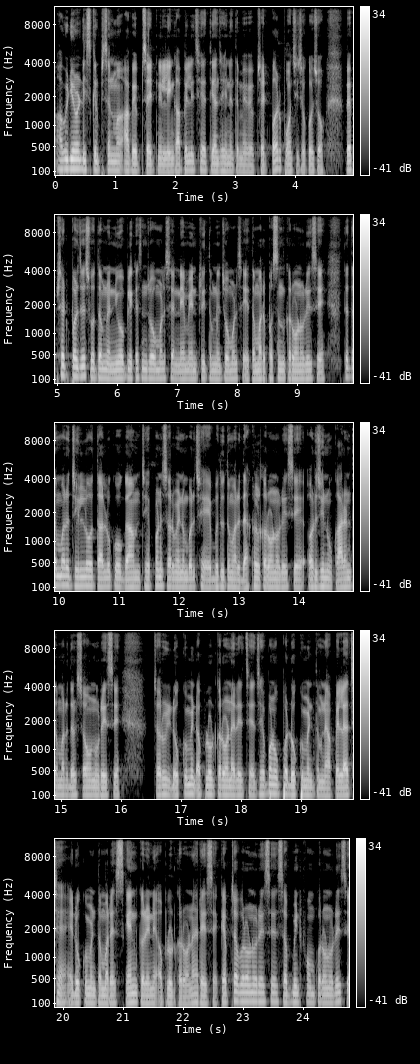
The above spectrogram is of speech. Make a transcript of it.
આ વિડીયોના ડિસ્ક્રિપ્શનમાં આ વેબસાઇટની લિંક આપેલી છે, ત્યાં જઈને તમે વેબસાઇટ પર પહોંચી શકો છો. વેબસાઇટ પર જશો, તમને ન્યૂ એપ્લિકેશન જોવા મળશે નેમ એન્ટ્રી તમને જોવા મળશે, એ તમારે પસંદ કરવાનું રહેશે. તે તમારો જિલ્લો, તાલુકો, ગામ જે પણ સર્વે નંબર છે એ બધું તમારે દાખલ કરવાનું રહેશે. અરજીનું કારણ તમારે દર્શાવવાનું રહેશે. જરૂરી ડોક્યુમેન્ટ અપલોડ કરવાના રહેશે. જે પણ ઉપર ડોક્યુમેન્ટ તમને આપેલા છે, એ ડોક્યુમેન્ટ તમારે સ્કેન કરીને અપલોડ કરવાના રહેશે. કેપ્ચા ભરવાનું રહેશે, સબમિટ ફોર્મ કરવાનું રહેશે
